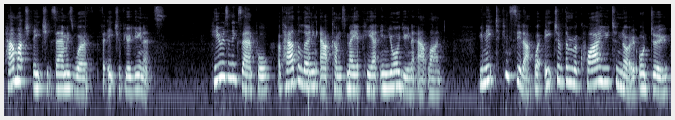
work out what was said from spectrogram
how much each exam is worth for each of your units. Here is an example of how the learning outcomes may appear in your unit outline. You need to consider what each of them require you to know or do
